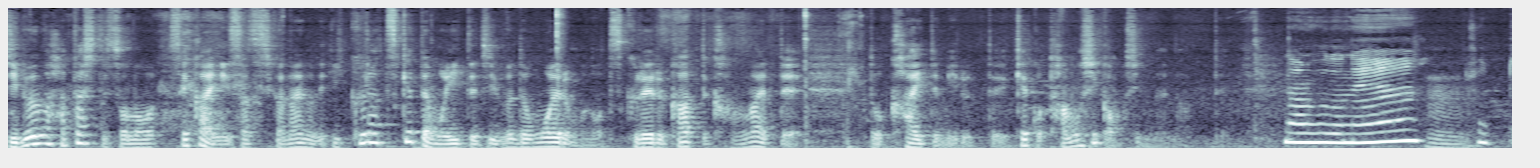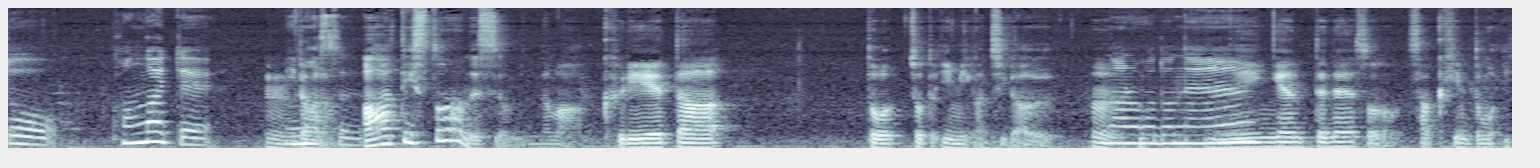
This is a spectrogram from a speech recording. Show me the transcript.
自分が果たしてその世界に一冊しかないのでいくらつけてもいいって自分で思えるものを作れるかって考えてと書いてみるって結構楽しいかもしれないなって。なるほどね。うん。ちょっと考えてうん、だかいます。らアーティストなんですよみんな。まあクリエイターとちょっと意味が違う、うん、なるほどね。人間ってねその作品とも一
